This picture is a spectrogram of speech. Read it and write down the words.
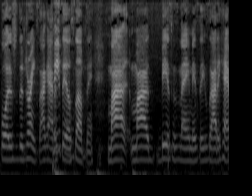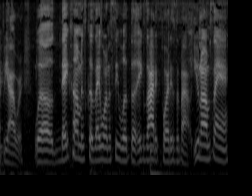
for the drinks, I got to sell something. My my business name is Exotic Happy Hour. Well, they come is because they want to see what the exotic part is about. You know what I'm saying?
